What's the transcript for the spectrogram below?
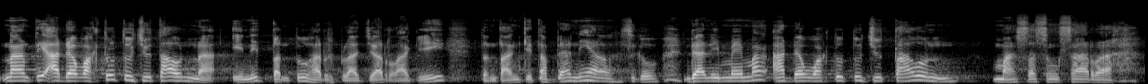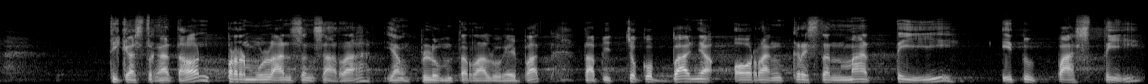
Nanti ada waktu tujuh tahun. Nah ini tentu harus belajar lagi tentang kitab Daniel. Dan memang ada waktu tujuh tahun masa sengsara. Tiga setengah tahun permulaan sengsara yang belum terlalu hebat. Tapi cukup banyak orang Kristen mati itu pasti.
